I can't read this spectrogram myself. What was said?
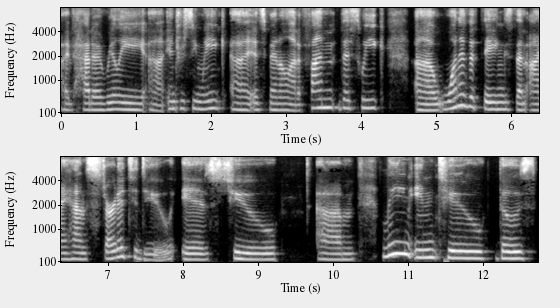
I've had a really uh, interesting week. Uh, it's been a lot of fun this week. Uh, one of the things that I have started to do is to um, lean into those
